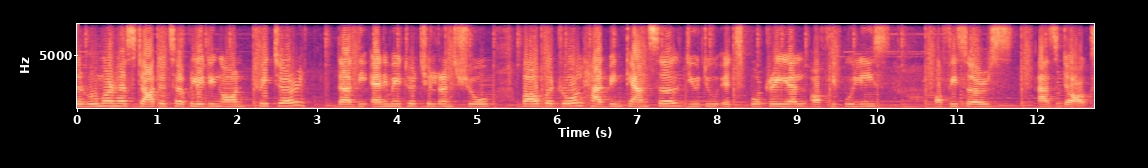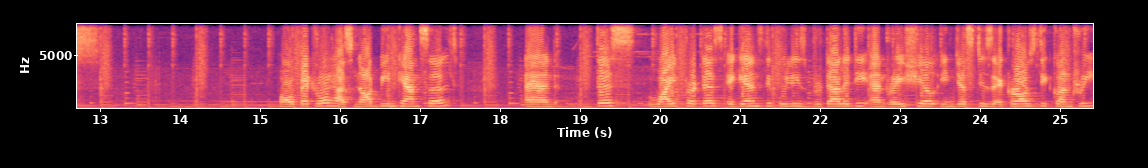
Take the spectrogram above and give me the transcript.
The rumor has started circulating on Twitter that the animated children's show Paw Patrol had been cancelled due to its portrayal of the police officers as dogs. Paw Patrol has not been cancelled and this wide protest against the police brutality and racial injustice across the country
